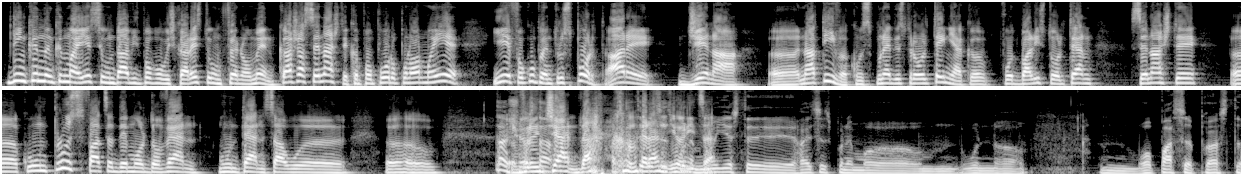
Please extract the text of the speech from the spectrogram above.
din când în când mai iese un David Popovici care este un fenomen, că așa se naște, că poporul până la urmă e, e făcut pentru sport, are gena uh, nativă, cum spunea despre Oltenia, că fotbalistul oltean se naște uh, cu un plus față de moldovean, muntean sau uh, uh, da, și Vrâncean, asta, da? Asta Cum era spunem, nu este, hai să spunem, uh, un, uh, o pasă proastă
